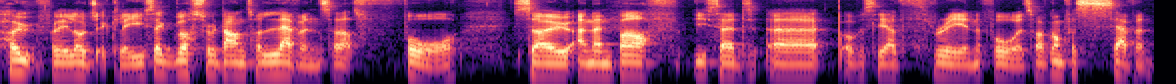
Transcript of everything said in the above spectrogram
hopefully logically. You said Gloucester were down to 11, so that's four. So, and then Bath, you said, uh, obviously had three in the forward. So I've gone for seven.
